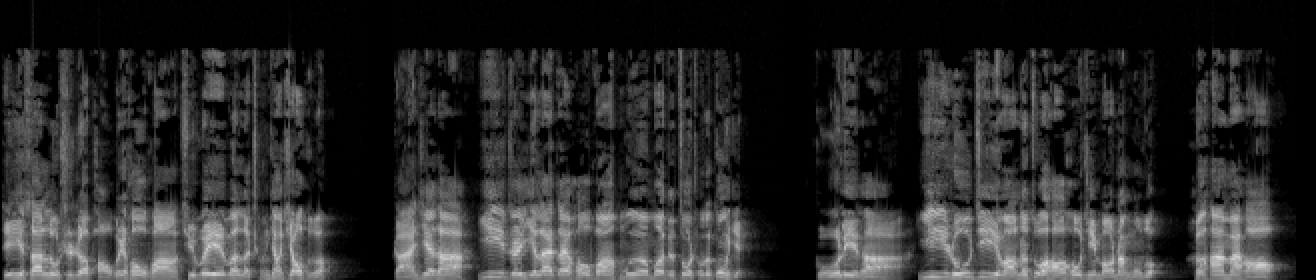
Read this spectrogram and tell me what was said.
第三路使者跑回后方去慰问了丞相萧何，感谢他一直以来在后方默默的做出的贡献，鼓励他一如既往的做好后勤保障工作和安排好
